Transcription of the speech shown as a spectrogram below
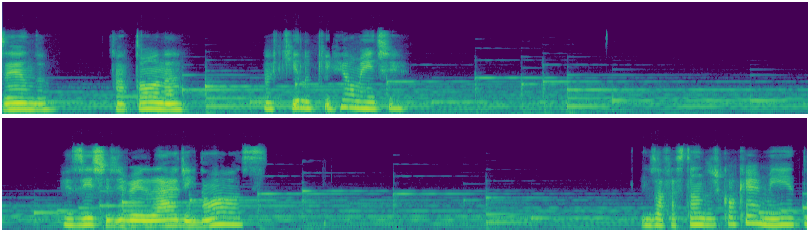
Trazendo à tona aquilo que realmente existe de verdade em nós, nos afastando de qualquer medo,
